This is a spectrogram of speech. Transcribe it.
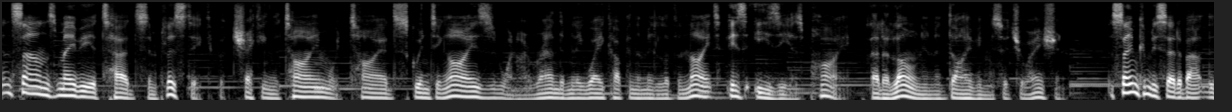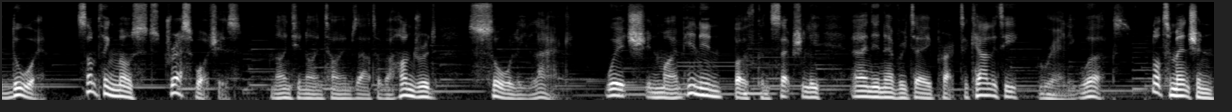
and sounds maybe a tad simplistic, but checking the time with tired, squinting eyes when I randomly wake up in the middle of the night is easy as pie, let alone in a diving situation. The same can be said about the Due, something most dress watches, 99 times out of 100, sorely lack, which, in my opinion, both conceptually and in everyday practicality, rarely works. Not to mention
